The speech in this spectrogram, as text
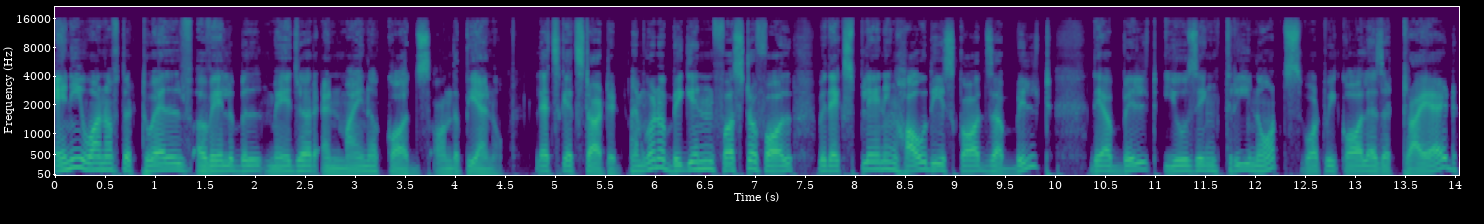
any one of the 12 available major and minor chords on the piano. Let's get started. I'm going to begin first of all with explaining how these chords are built. They are built using three notes, what we call as a triad.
